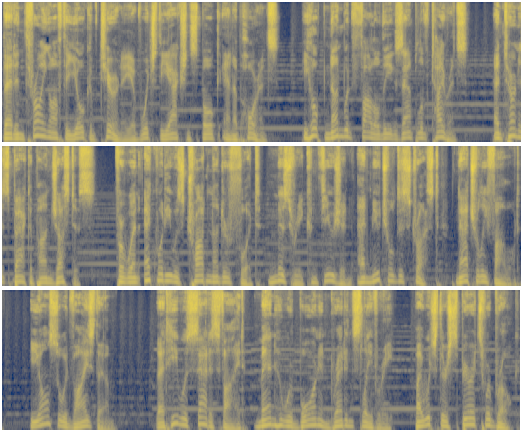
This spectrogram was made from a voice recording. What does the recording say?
that in throwing off the yoke of tyranny of which the action spoke an abhorrence, he hoped none would follow the example of tyrants and turn its back upon justice. For when equity was trodden underfoot, misery, confusion, and mutual distrust naturally followed. He also advised them that he was satisfied men who were born and bred in slavery, by which their spirits were broke,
